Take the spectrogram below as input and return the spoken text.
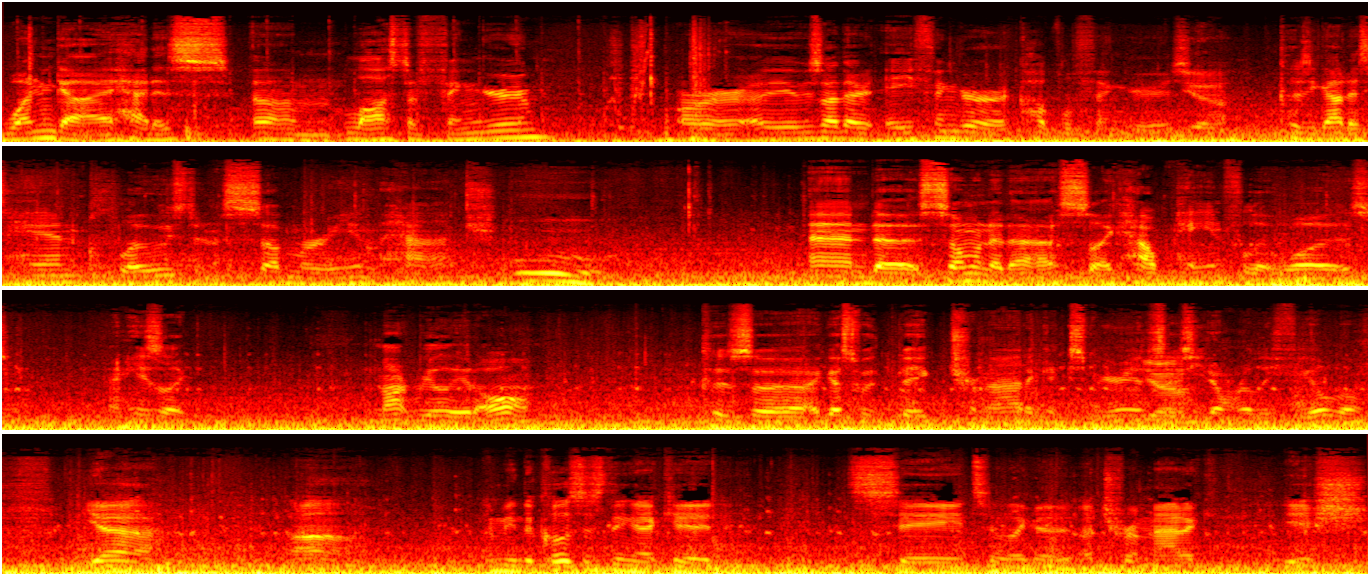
one guy had his um, lost a finger, or it was either a finger or a couple fingers, yeah. Because he got his hand closed in a submarine hatch. Ooh. And uh, someone had asked like how painful it was. And he's like not really at all. Because uh, i guess with big traumatic experiences Yeah. you don't really feel them. Yeah. Um, i mean the closest thing i could say to like a, a traumatic ish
